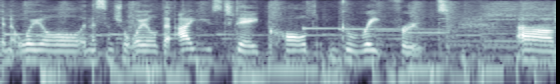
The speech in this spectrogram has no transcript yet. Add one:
an oil, an essential oil that I use today called grapefruit. Um,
